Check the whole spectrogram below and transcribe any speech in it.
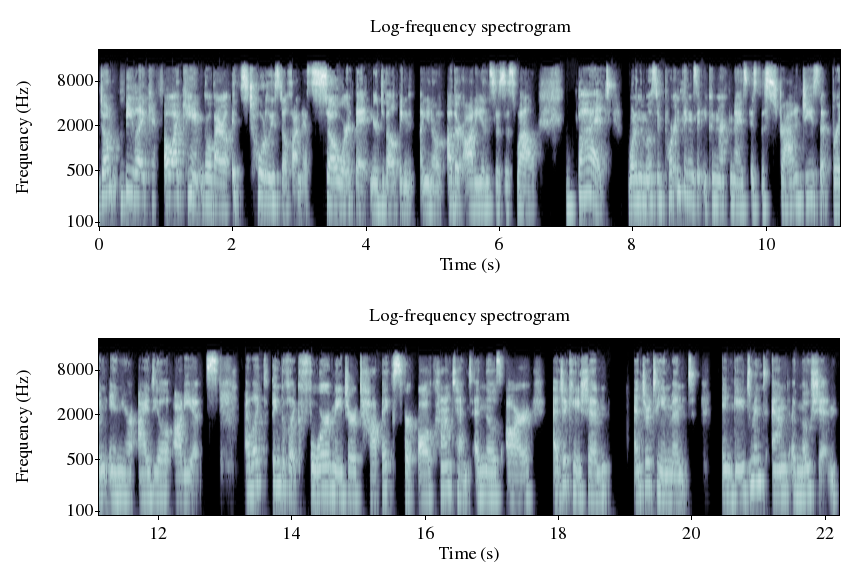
don't be like, oh, I can't go viral. It's totally still fun. It's so worth it. You're developing, you know, other audiences as well. But one of the most important things that you can recognize is the strategies that bring in your ideal audience. I like to think of like four major topics for all content, and those are education, entertainment, engagement, and emotion.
